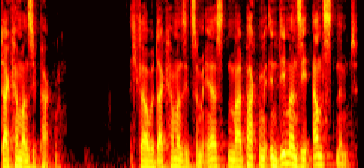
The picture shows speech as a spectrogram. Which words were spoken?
da kann man sie packen. Ich glaube, da kann man sie zum ersten Mal packen, indem man sie ernst nimmt.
